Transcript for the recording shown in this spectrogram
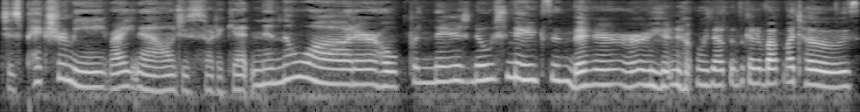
just picture me right now, just sort of getting in the water, hoping there's no snakes in there, you know, nothing's gonna bump my toes.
